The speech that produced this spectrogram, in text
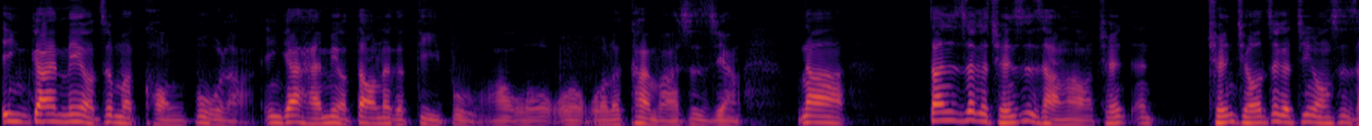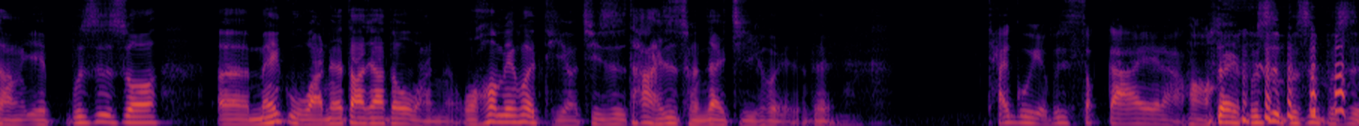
应该没有这么恐怖啦，应该还没有到那个地步啊。我我我的看法是这样。那但是这个全市场哈，全全球这个金融市场也不是说呃美股完了大家都完了。我后面会提啊，其实它还是存在机会的，对。台股也不是缩街啦哈，对，不是不是不是，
